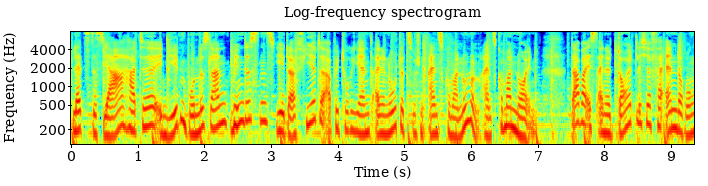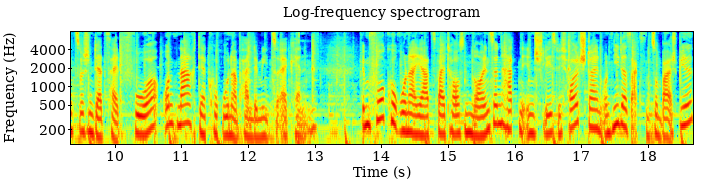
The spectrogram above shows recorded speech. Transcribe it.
Letztes Jahr hatte in jedem Bundesland mindestens jeder vierte Abiturient eine Note zwischen 1,0 und 1,9. Dabei ist eine deutliche Veränderung zwischen der Zeit vor und nach der Corona-Pandemie zu erkennen. Im Vor-Corona-Jahr 2019 hatten in Schleswig-Holstein und Niedersachsen zum Beispiel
